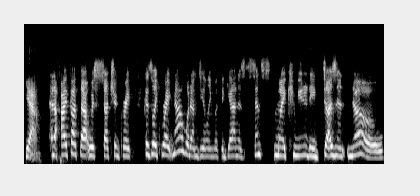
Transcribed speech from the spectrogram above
Yeah, you know? and I thought that was such a great because like right now what I'm dealing with again is since my community doesn't know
